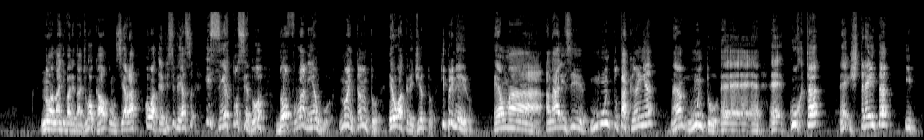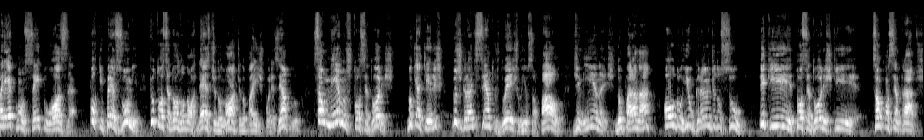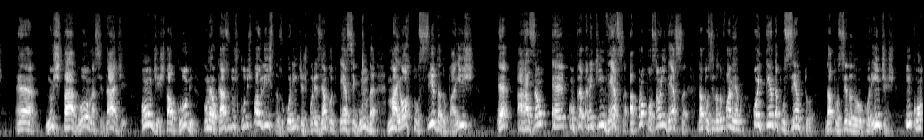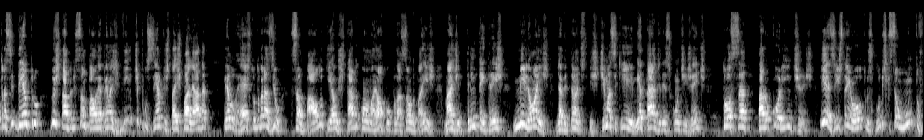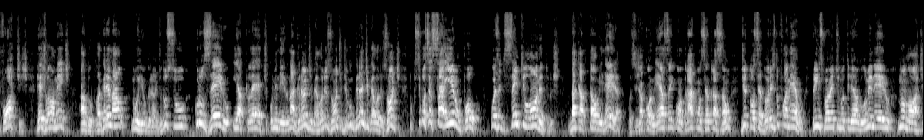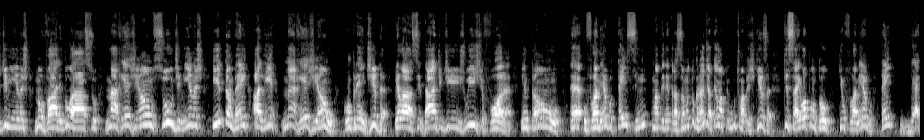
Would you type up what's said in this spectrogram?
na rivalidade local com o Ceará, ou até vice-versa, e ser torcedor do Flamengo. No entanto, eu acredito que, primeiro, é uma análise muito tacanha né, muito é, é, é, é curta, é, estreita e preconceituosa. Porque presume que o torcedor do Nordeste do Norte do país, por exemplo, são menos torcedores do que aqueles dos grandes centros do eixo Rio-São Paulo, de Minas, do Paraná ou do Rio Grande do Sul. E que torcedores que são concentrados é, no estado ou na cidade onde está o clube, como é o caso dos clubes paulistas. O Corinthians, por exemplo, que tem a segunda maior torcida do país, É, a razão é completamente inversa, a proporção inversa da torcida do Flamengo. 80% da torcida do Corinthians encontra-se dentro do estado de São Paulo e apenas 20% está espalhada pelo resto do Brasil. São Paulo, que é o estado com a maior população do país, mais de 33 milhões de habitantes. Estima-se que metade desse contingente torça para o Corinthians. E existem outros clubes que são muito fortes regionalmente. A dupla Grenal, no Rio Grande do Sul, Cruzeiro e Atlético Mineiro na Grande Belo Horizonte. Eu digo Grande Belo Horizonte porque se você sair um pouco, coisa de 100 quilômetros da capital mineira, você já começa a encontrar a concentração de torcedores do Flamengo, principalmente no Triângulo Mineiro, no norte de Minas, no Vale do Aço, na região sul de Minas e também ali na região compreendida pela cidade de Juiz de Fora. Então, é, o Flamengo tem sim uma penetração muito grande. Até uma última pesquisa que saiu apontou que o Flamengo tem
